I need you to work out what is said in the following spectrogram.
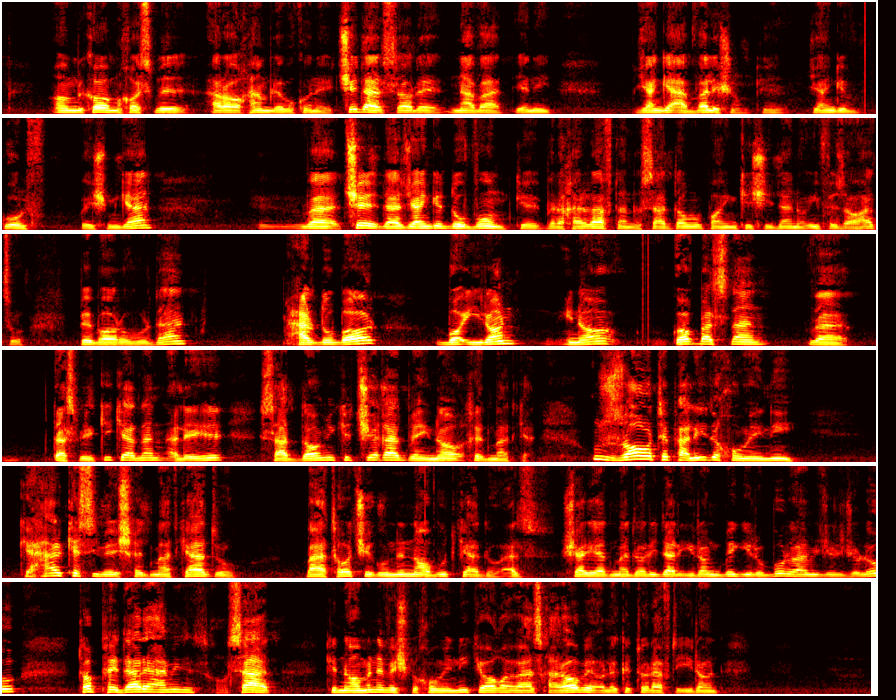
آمریکا می‌خواست به عراق حمله بکنه چه در سال 90 یعنی جنگ اولشون که جنگ گلف بهش میگن و چه در جنگ دوم که بالاخره رفتن و صدام رو پایین کشیدن و این فضاحت رو به بار آوردن هر دو بار با ایران اینا گاف بستن و دست کردن علیه صدامی که چقدر به اینا خدمت کرد. اون ذات پلید خمینی که هر کسی بهش خدمت کرد رو بعدها چگونه نابود کرد و از شریعت مداری در ایران بگیر و برو همینجوری جلو تا پدر همین سعد که نامه نوشت به خمینی که آقا از خرابه حالا که تو رفتی ایران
